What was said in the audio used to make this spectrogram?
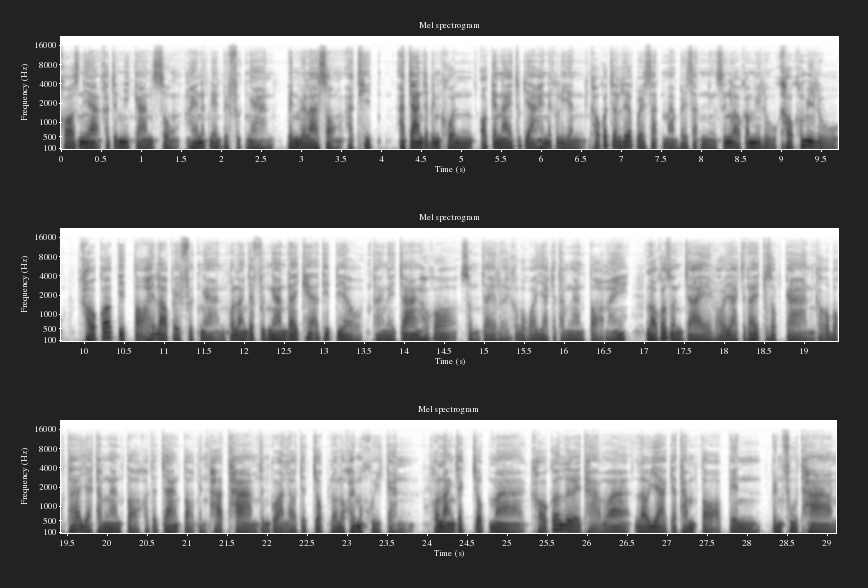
คอร์สเนี้ยเขาจะมีการส่งให้นักเรียนไปฝึกงาน เป็นเวลา 2 อาทิตย์ อาจารย์จะเป็นคน organise ทุกอย่างให้นักเรียน เขาก็จะเลือกบริษัทมาบริษัทหนึ่ง ซึ่งเราก็ไม่รู้เขาเขาไม่รู้ เขาก็ติดต่อให้เราไปฝึกงานพอหลังจากฝึกงานได้แค่อาทิตย์เดียว ทางนายจ้างเขาก็สนใจเลยเขาบอกว่าอยากจะทำงานต่อไหมเราก็สนใจ เพราะอยากจะได้ประสบการณ์เขาก็บอกถ้าอยากทำงานต่อเขาจะจ้างต่อเป็นพาร์ทไทม์จนกว่าเราจะจบแล้วเราค่อยมาคุยกัน พอหลังจากจบมาเขาก็เลยถามว่าเราอยากจะทำต่อเป็นเป็น full time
